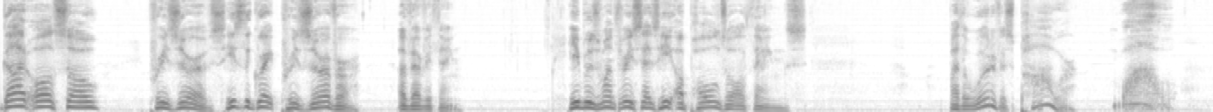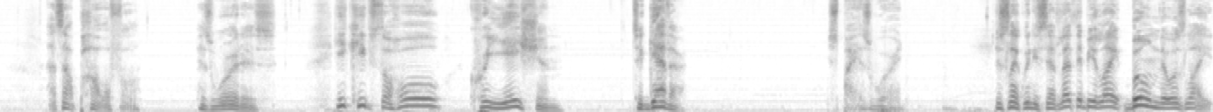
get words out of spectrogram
God also preserves. He's the great preserver of everything. Hebrews 1 3 says, He upholds all things by the word of His power. Wow. That's how powerful His Word is. He keeps the whole creation together just by His Word. Just like when He said, Let there be light, boom, there was light.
